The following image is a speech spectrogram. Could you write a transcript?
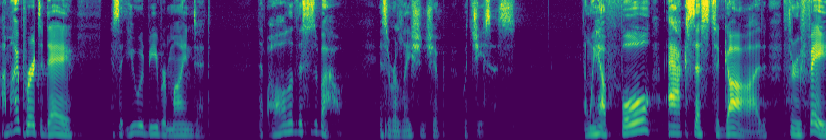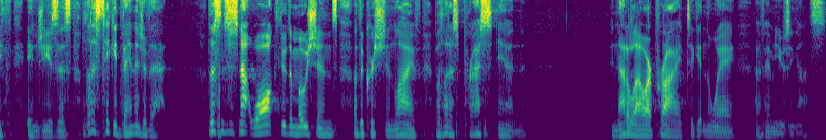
uh, my prayer today is that you would be reminded that all of this is about is a relationship with Jesus. And we have full access to God through faith in Jesus. Let us take advantage of that. Let us just not walk through the motions of the Christian life, but let us press in and not allow our pride to get in the way of Him using us.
